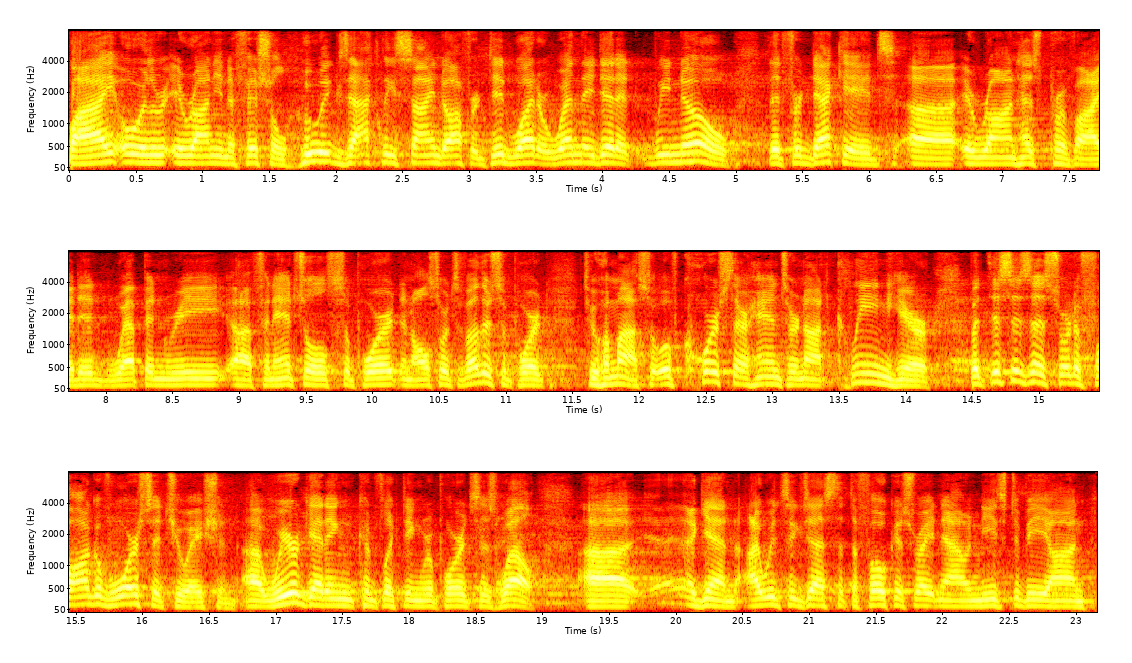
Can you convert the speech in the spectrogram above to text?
by or Iranian official who exactly signed off or did what or when they did it. We know that for decades, uh, Iran has provided weaponry, uh, financial support, and all sorts of other support to Hamas. So, of course, their hands are not clean here. But this is a sort of fog of war situation. Uh, we're getting conflicting reports as well. Uh, again, I would suggest that the focus right now needs to be on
